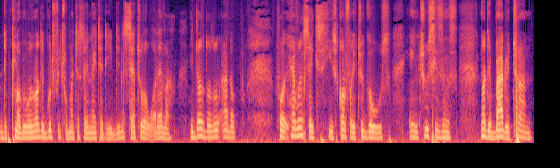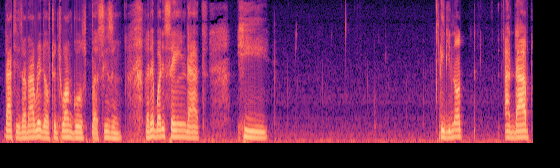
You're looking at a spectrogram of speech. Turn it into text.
the club. It was not a good fit for Manchester United. He didn't settle or whatever. It just doesn't add up. For heaven's sakes, he scored 42 goals in two seasons. Not a bad return. That is an average of 21 goals per season. So anybody saying that he he did not adapt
